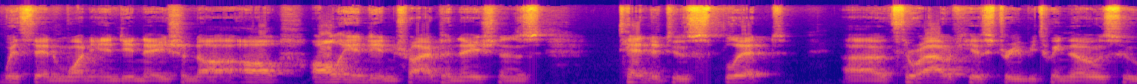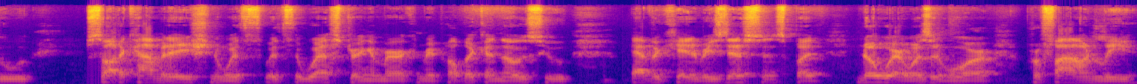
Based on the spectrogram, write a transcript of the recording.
within one Indian nation. All all Indian tribes and nations tended to split uh, throughout history between those who sought accommodation with, with the Western American Republic and those who advocated resistance, but nowhere was it more profoundly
